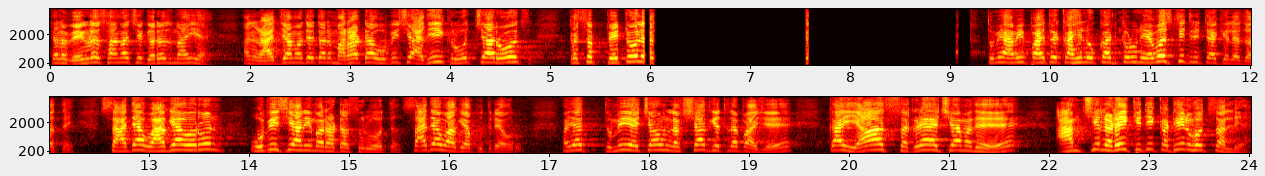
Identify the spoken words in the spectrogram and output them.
त्याला वेगळं सांगायची गरज नाही आहे. आणि राज्यामध्ये तर मराठा ओबीसी अधिक रोजच्या रोज कसं पेटवलं तुम्ही आम्ही पाहतोय काही लोकांकडून व्यवस्थितरित्या केलं जात आहे साध्या वाघ्यावरून ओबीसी आणि मराठा सुरू होतं. साध्या वाघ्या कुत्र्यावरून. म्हणजे तुम्ही याच्याहून लक्षात घेतलं पाहिजे का या सगळ्या याच्यामध्ये आमची लढाई किती कठीण होत चालली आहे.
